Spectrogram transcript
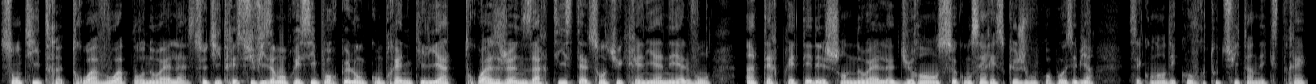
Son titre, Trois voix pour Noël. Ce titre est suffisamment précis pour que l'on comprenne qu'il y a trois jeunes artistes, elles sont ukrainiennes et elles vont interpréter des chants de Noël durant ce concert. Et ce que je vous propose, eh bien, c'est qu'on en découvre tout de suite un extrait.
